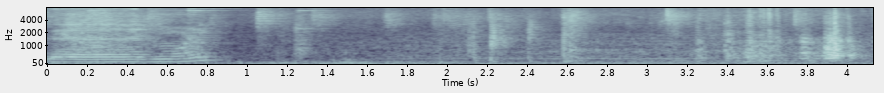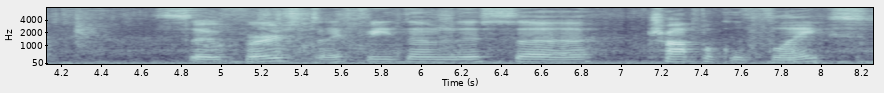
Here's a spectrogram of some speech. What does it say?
Good morning. So first I feed them this uh, tropical flakes.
